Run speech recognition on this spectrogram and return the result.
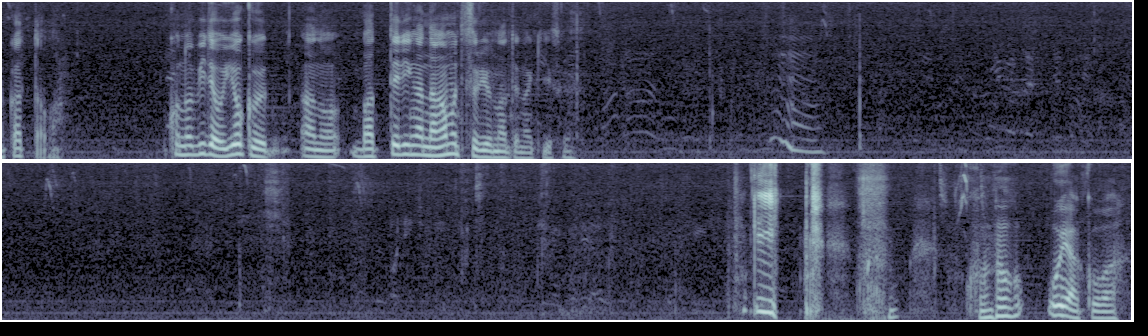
分かったわ。このビデオよくあのバッテリーが長持ちするようになってるな気がする。いいこの親子は。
